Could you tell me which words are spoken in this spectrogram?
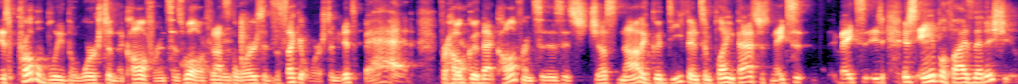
is probably the worst in the conference as well. If not the worst, it's the second worst. I mean, it's bad for how yeah. good that conference is. It's just not a good defense, and playing fast just makes it makes it, it just amplifies that issue.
